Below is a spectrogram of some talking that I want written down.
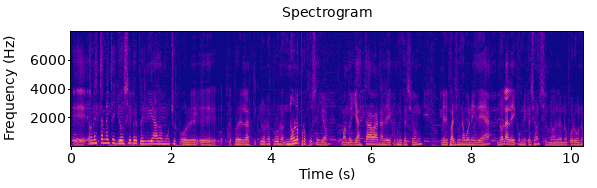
eh, honestamente, yo siempre he peleado mucho por, eh, por el artículo uno por uno. No lo propuse yo. Cuando ya estaba en la ley de comunicación, me pareció una buena idea. No la ley de comunicación, sino la uno por uno.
